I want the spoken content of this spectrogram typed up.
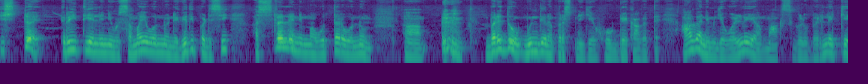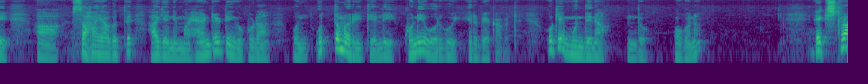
ಇಷ್ಟ ರೀತಿಯಲ್ಲಿ ನೀವು ಸಮಯವನ್ನು ನಿಗದಿಪಡಿಸಿ ಅಷ್ಟರಲ್ಲೇ ನಿಮ್ಮ ಉತ್ತರವನ್ನು ಬರೆದು ಮುಂದಿನ ಪ್ರಶ್ನೆಗೆ ಹೋಗಬೇಕಾಗತ್ತೆ. ಆಗ ನಿಮಗೆ ಒಳ್ಳೆಯ ಮಾರ್ಕ್ಸ್ಗಳು ಬರಲಿಕ್ಕೆ ಸಹಾಯ ಆಗುತ್ತೆ. ಹಾಗೆ ನಿಮ್ಮ ಹ್ಯಾಂಡ್ ರೈಟಿಂಗು ಕೂಡ ಒಂದು ಉತ್ತಮ ರೀತಿಯಲ್ಲಿ ಕೊನೆಯವರೆಗೂ ಇರಬೇಕಾಗುತ್ತೆ. ಓಕೆ, ಮುಂದಿನ ಒಂದು ಹೋಗೋಣ. ಎಕ್ಸ್ಟ್ರಾ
